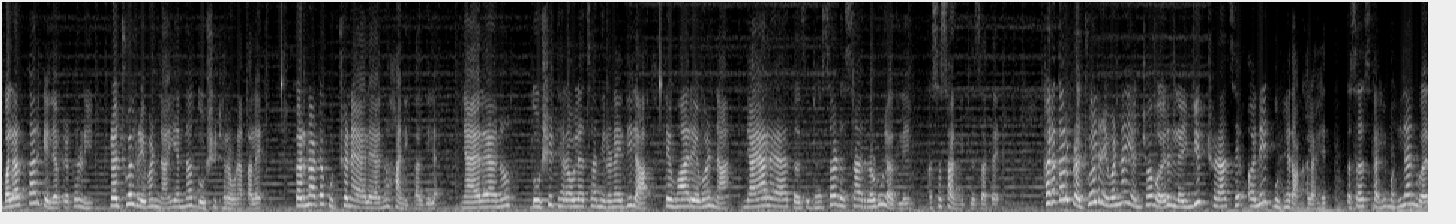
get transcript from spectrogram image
बलात्कार केल्याप्रकरणी प्रज्वल रेवण्णा यांना दोषी ठरवण्यात आलंय. कर्नाटक उच्च न्यायालयानं हा निकाल दिलाय. न्यायालयानं दोषी ठरवल्याचा निर्णय दिला तेव्हा रेवण्णा न्यायालयातच ढसाढसा रडू लागले असं सांगितलं जात आहे. खरं तर प्रज्वल रेवण्णा यांच्यावर लैंगिक छळाचे अनेक गुन्हे दाखल आहेत. तसंच काही महिलांवर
